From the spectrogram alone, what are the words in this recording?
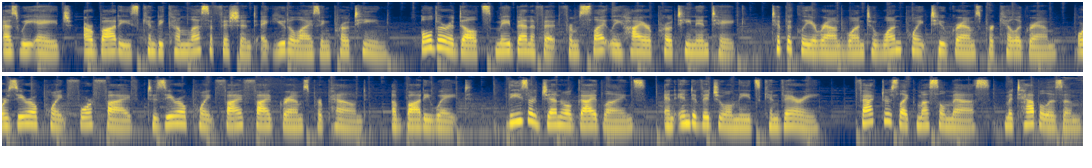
as we age, our bodies can become less efficient at utilizing protein. Older adults may benefit from slightly higher protein intake, typically around 1 to 1.2 grams per kilogram, or 0.45 to 0.55 grams per pound, of body weight. These are general guidelines, and individual needs can vary. Factors like muscle mass, metabolism,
